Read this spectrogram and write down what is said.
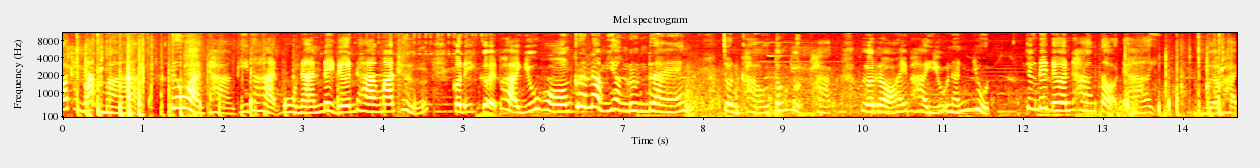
วัฒนะมา ระหว่างทางที่ทหารผู้นั้นได้เดินทางมาถึง ก็ได้เกิดพายุโหมกระหน่ำอย่างรุนแรง จนเขาต้องหยุดพัก เพื่อรอให้พายุนั้นหยุด จึงได้เดินทางต่อได้ เมื่อพา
